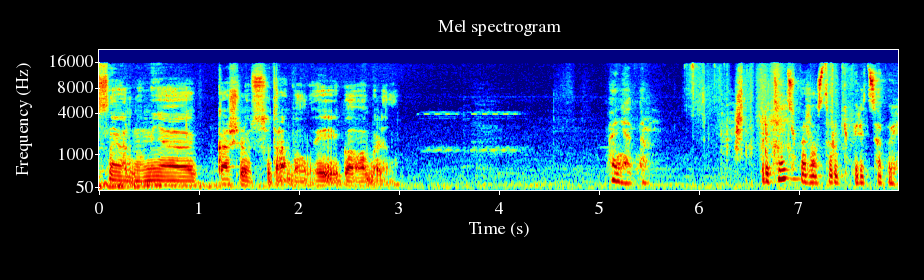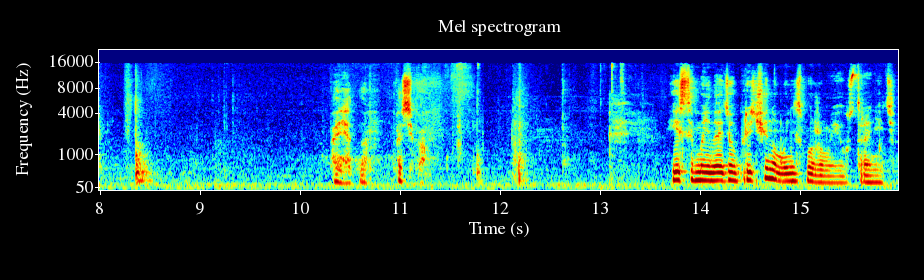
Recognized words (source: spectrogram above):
Простудился, наверное. У меня кашель с утра был и голова болела. Понятно. Протяните, пожалуйста, руки перед собой. Понятно. Спасибо. Если мы не найдем причину, мы не сможем ее устранить.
